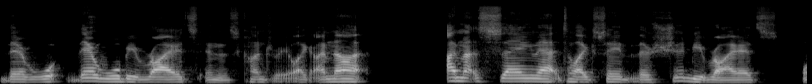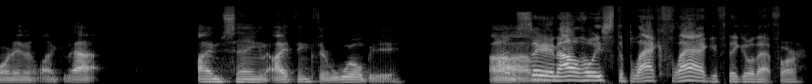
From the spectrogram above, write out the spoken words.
there will there will be riots in this country. Like I'm not I'm not saying that to like say that there should be riots or anything like that. I'm saying I think there will be. I'm Um, saying I'll hoist the black flag if they go that far.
